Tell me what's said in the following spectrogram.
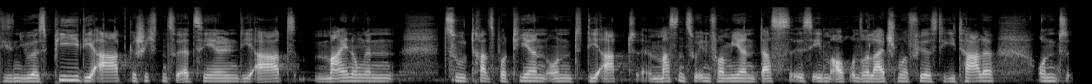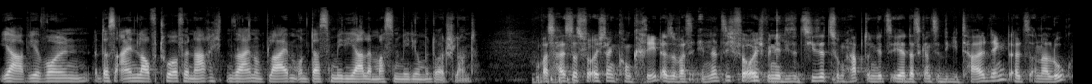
Diesen USP, die Art, Geschichten zu erzählen, die Art, Meinungen zu transportieren und die Art, Massen zu informieren, das ist eben auch unsere Leitschnur für das Digitale. Und ja, wir wollen das Einlauftor für Nachrichten sein und bleiben und das mediale Massenmedium Medium in Deutschland. Was heißt das für euch dann konkret? Also was ändert sich für euch, wenn ihr diese Zielsetzung habt und jetzt eher das Ganze digital denkt als analog?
